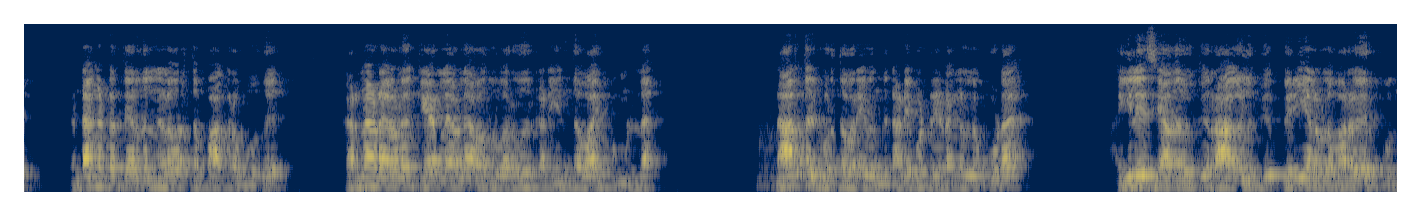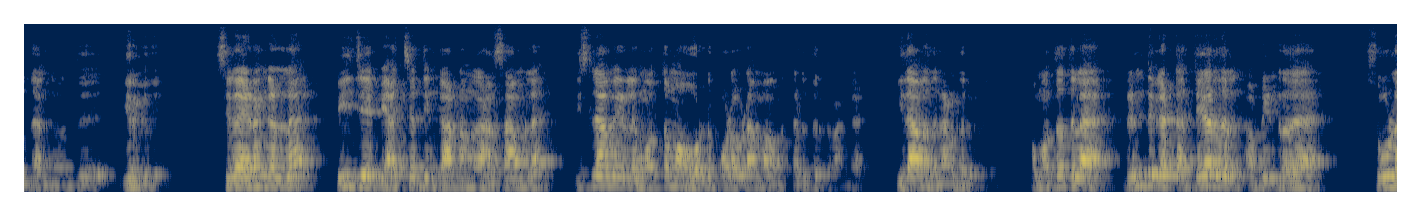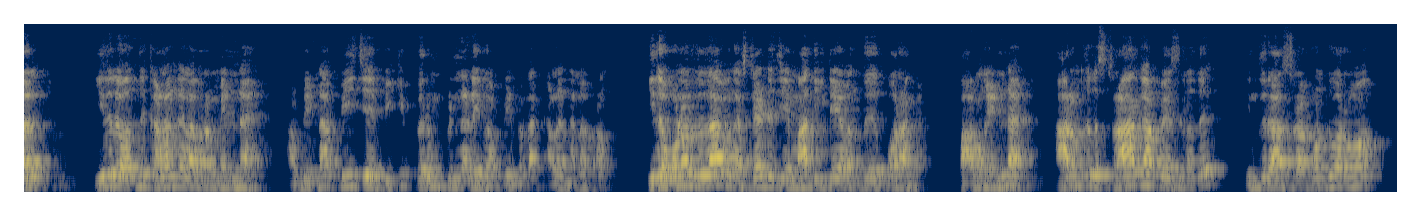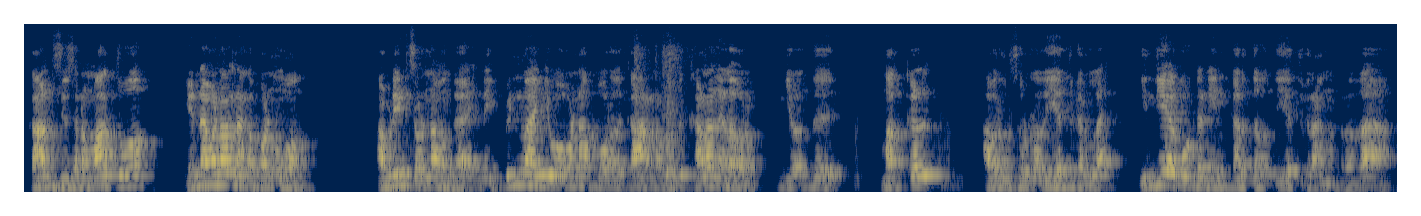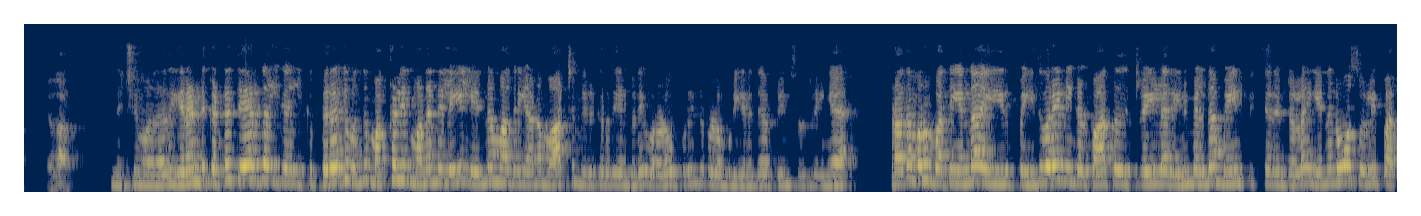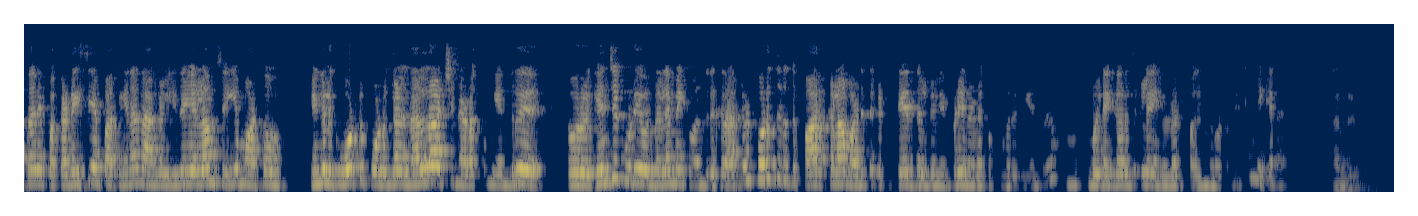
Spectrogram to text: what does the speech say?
ரெண்டாம் கட்ட தேர்தல் நிலவரத்தை பாக்குற போது கர்நாடகாவில் கேரளாவில் அவர்கள் வருவதற்கான எந்த வாய்ப்பும் இல்லை. நார்த்தை பொறுத்தவரை வந்து நடைபெற்ற இடங்கள்ல கூட அகிலேஷ் யாதவுக்கு ராகுலுக்கு பெரிய அளவில் வரவேற்பு வந்து அங்கே வந்து இருக்குது. சில இடங்கள்ல பிஜேபி அச்சத்தின் காரணமாக அசாம்ல இஸ்லாமியர்களை மொத்தமா ஓட்டு போட விடாம அவங்க தடுத்திருக்கிறாங்க. இதான் வந்து நடந்திருக்குது. இப்போ மொத்தத்துல ரெண்டு கட்ட தேர்தல் அப்படின்ற சூழல் இதுல வந்து கள நிலவரம் என்ன? அப்படின்னா பிஜேபிக்கு பெரும் பின்னடைவு அப்படின்றதா கள நிலவரம். இதை உணர்ந்துதான் அவங்க ஸ்ட்ராட்டஜியை மாத்திக்கிட்டே வந்து போறாங்க. இப்ப அவங்க என்ன? ஆரம்பத்துல ஸ்ட்ராங்கா பேசுனது இந்து ராஷ்டிரா கொண்டு வருவோம் கான்ஸ்டியூஷனை மாத்துவோம் என்ன வேணாலும் நாங்க பண்ணுவோம் அப்படின்னு சொன்னவங்க இன்னைக்கு பின்வாங்கி ஒவ்வொன்றா போறது காரணம் வந்து கள நிலவரம். இங்க வந்து மக்கள் அவர்கள் சொல்றதை ஏத்துக்கறல. இந்தியா கூட்டணியின் கருத்தை வந்து ஏத்துக்கிறாங்கன்றதுதான் யதார்த்தம். நிச்சயமா அதாவது இரண்டு கட்ட தேர்தல்களுக்கு பிறகு வந்து மக்களின் மனநிலையில் என்ன மாதிரியான மாற்றம் இருக்கிறது என்பதை ஓரளவு புரிந்து கொள்ள முடிகிறது அப்படின்னு சொல்றீங்க. பிரதமரும் பாத்தீங்கன்னா இப்ப இதுவரை நீங்கள் பார்த்தது ட்ரெய்லர் இனிமேல் தான் மெயின் பிக்சர் என்றெல்லாம் என்னென்னவோ சொல்லி பார்த்தாரு. இப்ப கடைசியா பாத்தீங்கன்னா நாங்கள் இதையெல்லாம் செய்ய மாட்டோம். எங்களுக்கு ஓட்டு போடுங்கள் நல்லாட்சி நடக்கும் என்று ஒரு கெஞ்சக்கூடிய ஒரு நிலைமைக்கு வந்திருக்கிறார்கள். பொறுத்திருந்து பார்க்கலாம் அடுத்த கட்ட தேர்தல்கள் எப்படி நடக்க போகிறது என்று உங்களுடைய கருத்துக்களை எங்களுடன் பகிர்ந்து கொண்டமைக்கு மிக்க நன்றி.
